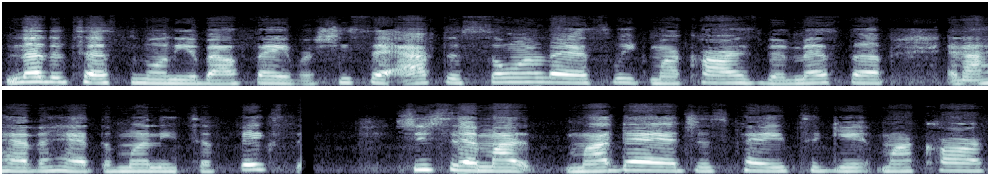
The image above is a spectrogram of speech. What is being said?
Another testimony about favor. She said, after sowing last week, my car has been messed up and I haven't had the money to fix it. She said, my, my dad just paid to get my car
